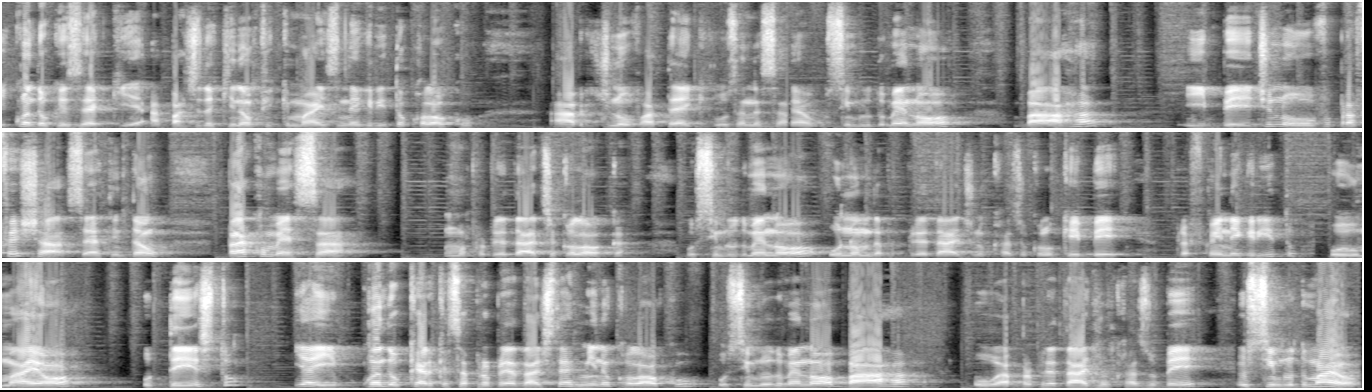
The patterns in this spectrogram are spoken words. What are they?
E quando eu quiser que a partir daqui não fique mais em negrito, eu coloco, abre de novo a tag usando essa, é, o símbolo do menor, barra e B de novo para fechar, certo? Então, para começar uma propriedade, você coloca o símbolo do menor, o nome da propriedade, no caso eu coloquei B para ficar em negrito, o maior, o texto, e aí quando eu quero que essa propriedade termine, eu coloco o símbolo do menor, barra, a propriedade, no caso B, o símbolo do maior.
